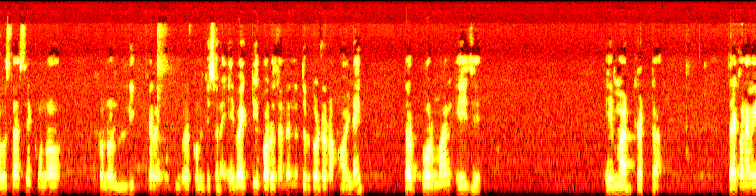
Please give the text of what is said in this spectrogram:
অবস্থা আছে, কোনো কোনো লিক বা কোনো কিছু নাই। এই বাইকটি বড় ধরনের দুর্ঘটনা হয় নাই। তার প্রমাণ এই যে, এই মাঠঘাটটা। তো এখন আমি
